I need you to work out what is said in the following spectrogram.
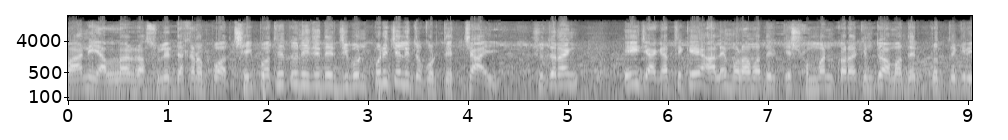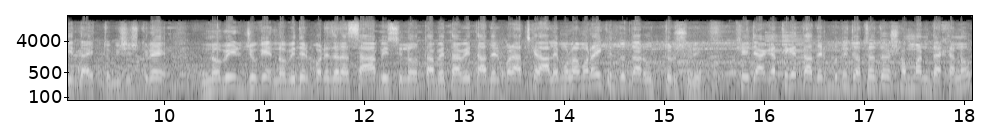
বাণী আল্লাহর রাসুলের দেখানো পথ, সেই পথে তো নিজেদের জীবন পরিচালিত করতে চাই। সুতরাং এই জায়গা থেকে আলেম ওলামাদেরকে সম্মান করা কিন্তু আমাদের প্রত্যেকেরই দায়িত্ব। বিশেষ করে নবীর যুগে, নবীদের পরে যারা সাহাবি ছিল, তাবে তাবি, তাদের পরে আজকের আলেম ওলামারাই কিন্তু তার উত্তরসূরি। সেই জায়গা থেকে তাদের প্রতি যথাযথ সম্মান দেখানো,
